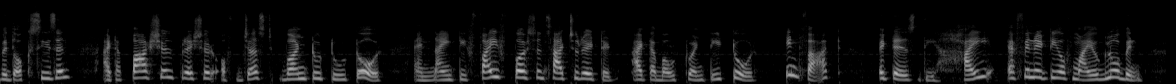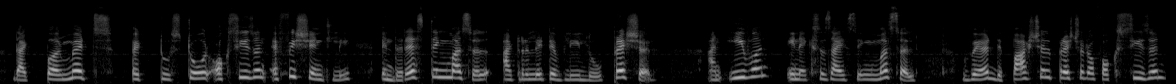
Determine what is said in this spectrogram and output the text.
with oxygen at a partial pressure of just 1 to 2 torr and 95% saturated at about 20 torr. In fact, it is the high affinity of myoglobin that permits it to store oxygen efficiently in the resting muscle at relatively low pressure and even in exercising muscle where the partial pressure of oxygen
